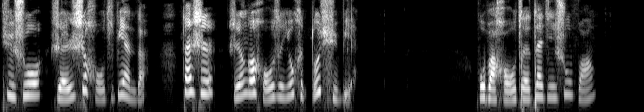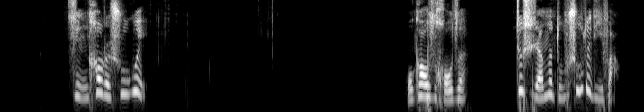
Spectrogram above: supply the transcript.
据说人是猴子变的，但是人和猴子有很多区别。我把猴子带进书房，紧靠着书柜。我告诉猴子。这是人们读书的地方。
